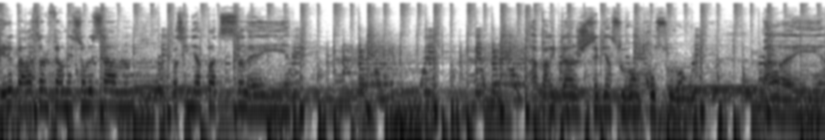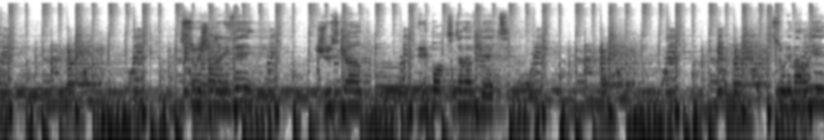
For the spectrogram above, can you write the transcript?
Et le parasol fermé sur le sable, parce qu'il n'y a pas de soleil. À Paris plage, c'est bien souvent, trop souvent, pareil. Sur les Champs-Élysées, jusqu'à les portes de la Villette. Sur les marronniers,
